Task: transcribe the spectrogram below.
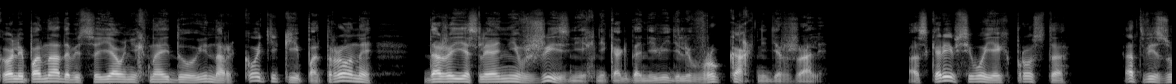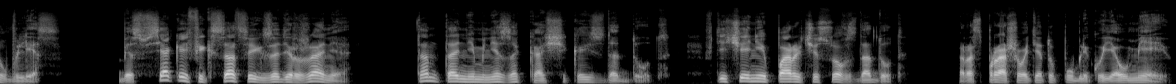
Коли понадобится, я у них найду и наркотики, и патроны, даже если они в жизни их никогда не видели, в руках не держали. А скорее всего, я их просто отвезу в лес. Без всякой фиксации их задержания. Там-то они мне заказчика издадут. В течение пары часов сдадут. Расспрашивать эту публику я умею.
